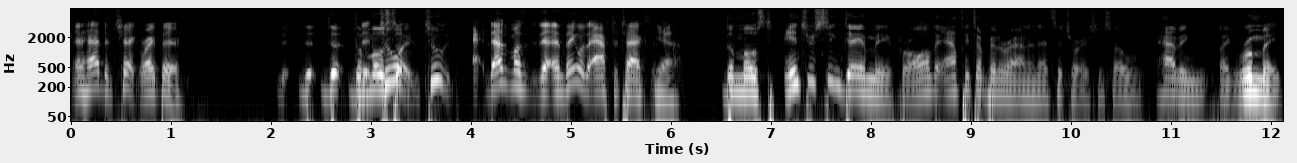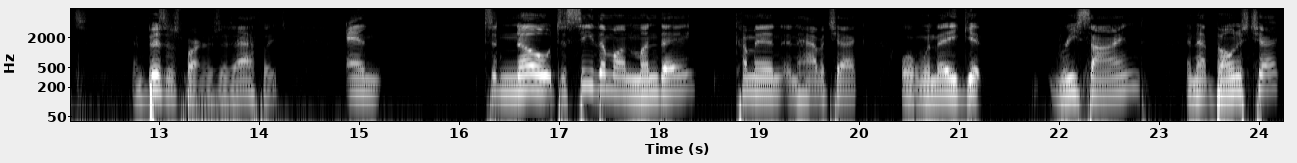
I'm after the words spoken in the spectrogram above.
and had the check right there. The the, the, the The most two, two that must and thing was after taxes. Yeah. the most interesting day of me for all the athletes I've been around in that situation. So having like roommates and business partners as athletes, and to know to see them on Monday come in and have a check, or when they get re-signed and that bonus check.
